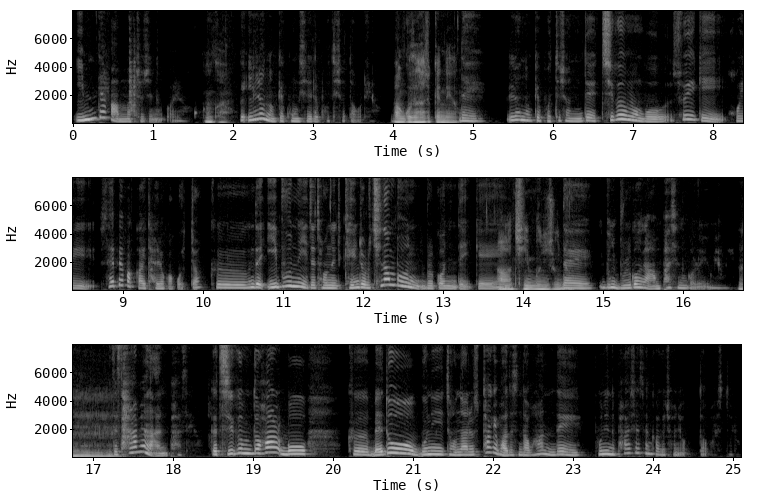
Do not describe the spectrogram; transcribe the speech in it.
임대가 안 맞춰지는 거예요. 그러니까요. 그 1년 넘게 공시를 버티셨다고 그래요. 마음고생 하셨겠네요. 네. 1년 넘게 버티셨는데 지금은 뭐 수익이 거의 3배 가까이 달려가고 있죠. 그 근데 이분이 이제 저는 개인적으로 친한 분 물건인데 이게 아, 지인분이시구나. 네. 이분이 물건을 안 파시는 걸로 유명해요. 음. 근데 사면 안 파세요. 그러니까 지금도 뭐 그 매도 문의 전화를 숱하게 받으신다고 하는데 본인은 파실 생각이 전혀 없다고 하시더라고요.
